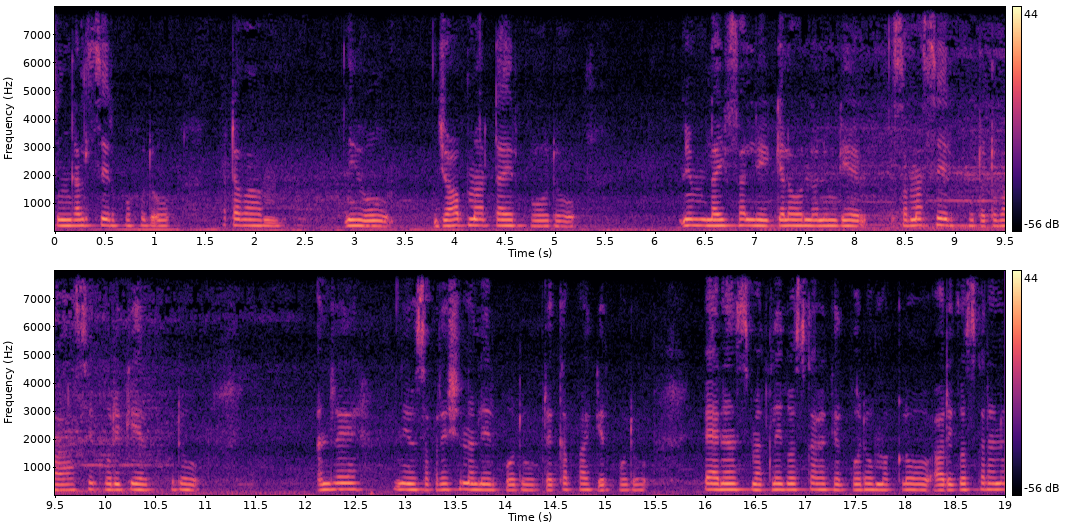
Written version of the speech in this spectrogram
ಸಿಂಗಲ್ಸ್ ಇರಬಹುದು ಅಥವಾ ನೀವು ಜಾಬ್ ಮಾಡ್ತಾ ಇರ್ಬೋದು ನಿಮ್ಮ ಲೈಫಲ್ಲಿ ಕೆಲವೊಂದು ನಿಮಗೆ ಸಮಸ್ಯೆ ಇರ್ಬೋದು ಅಥವಾ ಆಸೆ, ಕೋರಿಕೆ ಇರ್ಬೋದು. ಅಂದರೆ ನೀವು ಸಪ್ರೇಷನಲ್ಲಿ ಇರ್ಬೋದು ಬ್ರೇಕಪ್ ಆಗಿರ್ಬೋದು ಪೇರೆಂಟ್ಸ್ ಮಕ್ಕಳಿಗೋಸ್ಕರ ಕೇಳ್ಬೋದು ಮಕ್ಕಳು ಅವರಿಗೋಸ್ಕರನೂ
